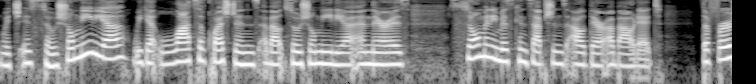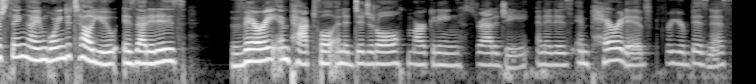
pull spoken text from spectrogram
which is social media. We get lots of questions about social media, and there is so many misconceptions out there about it. The first thing I'm going to tell you is that it is very impactful in a digital marketing strategy and it is imperative for your business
